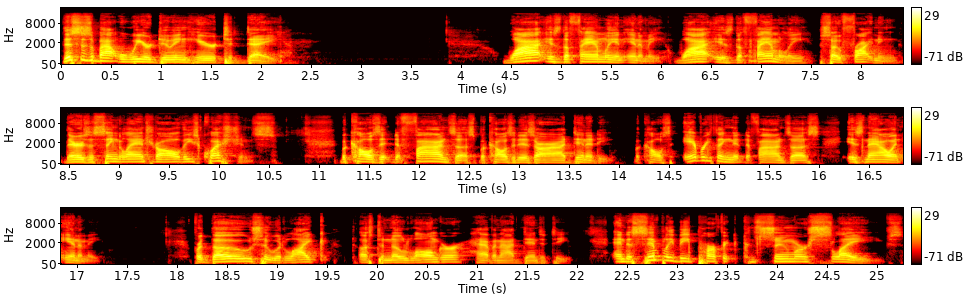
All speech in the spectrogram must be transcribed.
This is about what we are doing here today. Why is the family an enemy? Why is the family so frightening? There is a single answer to all these questions because it defines us, because it is our identity, because everything that defines us is now an enemy. For those who would like us to no longer have an identity and to simply be perfect consumer slaves.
